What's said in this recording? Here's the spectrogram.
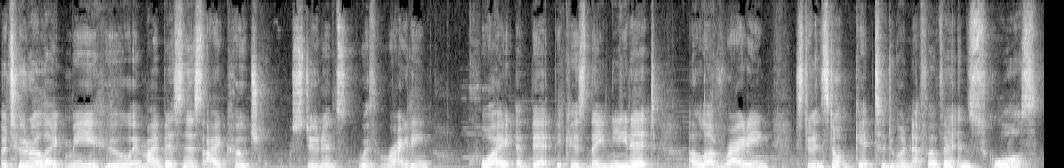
a tutor like me who in my business, I coach students with writing quite a bit because they need it. I love writing. Students don't get to do enough of it in schools.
